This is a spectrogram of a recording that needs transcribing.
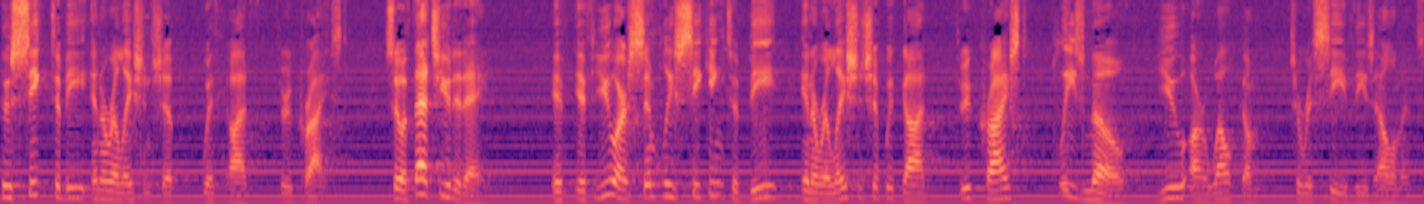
who seek to be in a relationship with God through Christ. So if that's you today, if, if you are simply seeking to be in a relationship with God through Christ, please know you are welcome to receive these elements.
